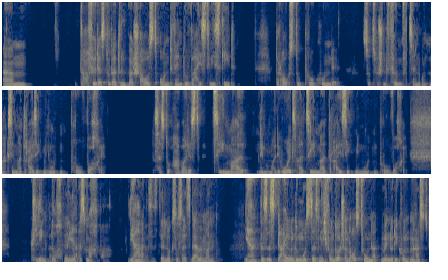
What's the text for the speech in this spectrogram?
ähm, dafür, dass du da drüber schaust und wenn du weißt, wie es geht, brauchst du pro Kunde so zwischen 15 und maximal 30 Minuten pro Woche. Das heißt, du arbeitest zehnmal, nehmen wir mal die hohe Zahl, zehnmal 30 Minuten pro Woche. Klingt das doch mehr Luxus. als machbar. Ja. Das ist der Luxus als Werbemann. Ja, das ist geil. Und du musst das nicht von Deutschland aus tun, wenn du die Kunden hast.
